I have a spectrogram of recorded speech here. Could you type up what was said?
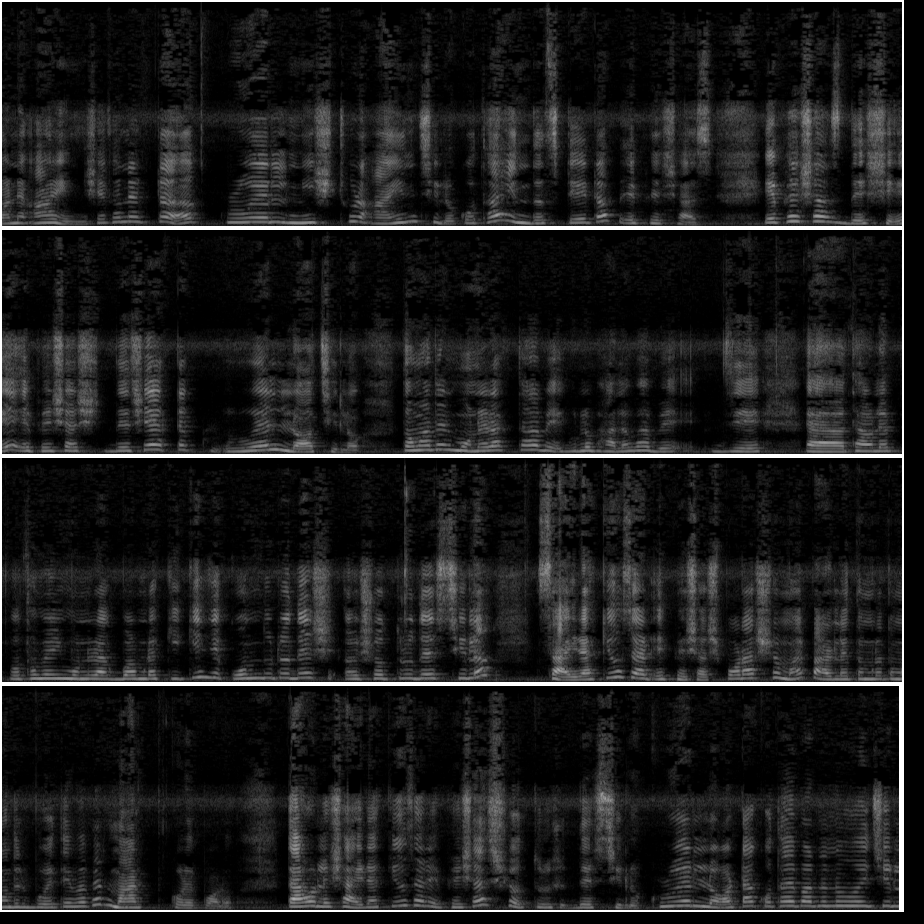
মানে আইন। সেখানে একটা ক্রুয়েল নিষ্ঠুর আইন ছিল কোথায়? In the state of Ephesus Ephesus দেশে এফেসাস দেশে একটা ক্রুয়েল ল ছিল। তোমাদের মনে রাখতে হবে এগুলো ভালোভাবে যে তাহলে প্রথমেই মনে রাখব আমরা কি কি? যে কোন দুটো দেশ শত্রু দেশ ছিল? সাইরাকিউস আর এফেসাস পড়ার সময় পারলে তোমরা তোমাদের বইতে এভাবে মার্ক করে পড়ো। তাহলে সাইরাকিউস আর এফেসাস শত্রু দেশ ছিল ক্রুয়েল লটা কোথায় বানানো হয়েছিল?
